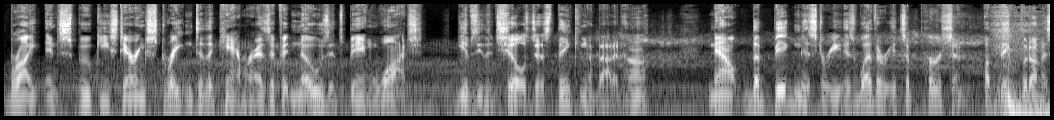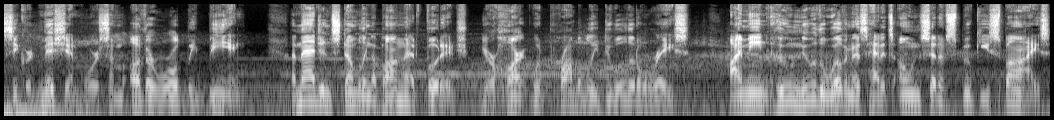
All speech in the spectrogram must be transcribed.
Bright and spooky, staring straight into the camera as if it knows it's being watched. Gives you the chills just thinking about it, huh? Now, the big mystery is whether it's a person, a Bigfoot on a secret mission, or some otherworldly being. Imagine stumbling upon that footage. Your heart would probably do a little race. I mean, who knew the wilderness had its own set of spooky spies?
